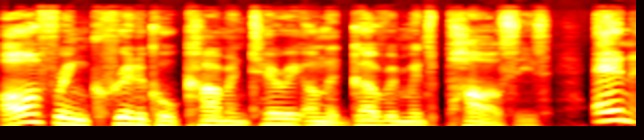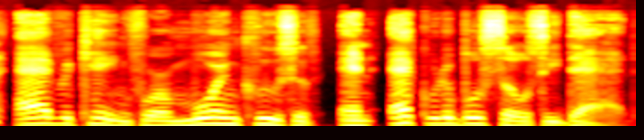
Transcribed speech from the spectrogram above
offering critical commentary on the government's policies and advocating for a more inclusive and equitable sociedad.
